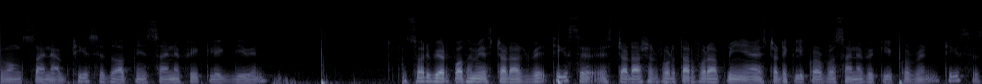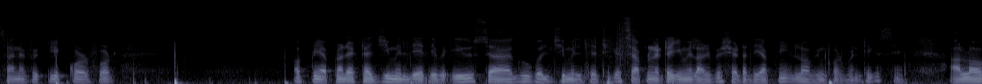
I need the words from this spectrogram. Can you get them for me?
এবং সাইন আপ ঠিক আছে? তো আপনি সাইন আপে ক্লিক দিবেন। সরি পিওর প্রথমে স্টার্ট আসবে, ঠিক আছে? স্টার্ট আসার পর তারপর আপনি স্টার্টে ক্লিক করার পর সাইন আপে ক্লিক করবেন, ঠিক আছে? সাইন আপে ক্লিক করার পর আপনি আপনার একটা জিমেল দিয়ে দেবে ইউজ গুগল জিমেলতে ঠিক আছে? আপনার একটা ইমেল আসবে, সেটা দিয়ে আপনি লগ ইন করবেন, ঠিক আছে? আর লগ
